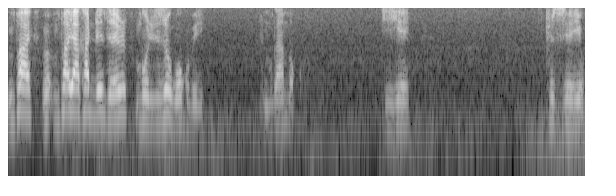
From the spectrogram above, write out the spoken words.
eh, eh, mpa- mpa yakadde nzire mbuulirize ogwokubiri. Nemugamba ko ye tuzeeyo.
